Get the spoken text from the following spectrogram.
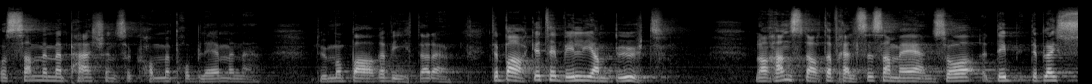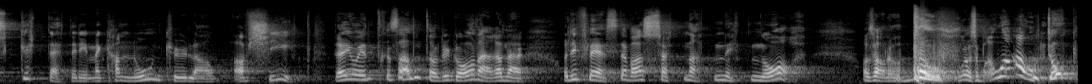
For sammen med passion så kommer problemene. Du må bare vite det. Tilbake til William Booth. Når han starta Frelsesarmeen, så de, det ble skutt etter dem med kanonkuler av skip. Det er jo interessant. når du går der, og De fleste var 17-18-19 år. Og så har det og så bare wow, dunk,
